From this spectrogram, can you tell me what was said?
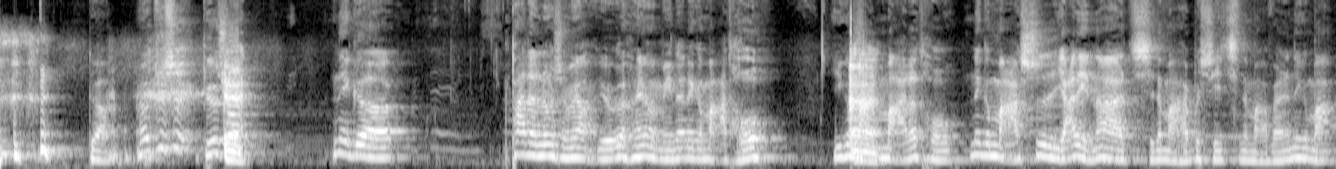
对吧？然后就是比如说那个帕特农神庙有个很有名的那个马头，一个马的头，那个马是雅典娜骑的马，还不是谁骑的马？反正那个马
